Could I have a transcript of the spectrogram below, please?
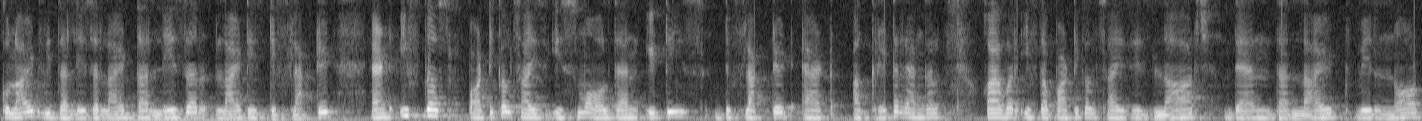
collide with the laser light the laser light is deflected. And if the particle size is small then it is deflected at a greater angle. However if the particle size is large then the light will not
